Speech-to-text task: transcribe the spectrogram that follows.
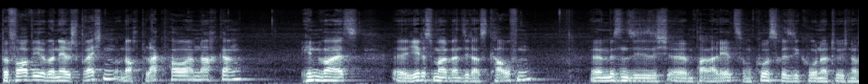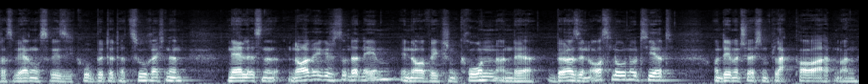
Bevor wir über Nell sprechen und auch Plug Power im Nachgang, Hinweis, jedes Mal, wenn Sie das kaufen, äh, müssen Sie sich äh, parallel zum Kursrisiko natürlich noch das Währungsrisiko bitte dazu rechnen. Nell ist ein norwegisches Unternehmen, in norwegischen Kronen an der Börse in Oslo notiert und dementsprechend Plug Power hat man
